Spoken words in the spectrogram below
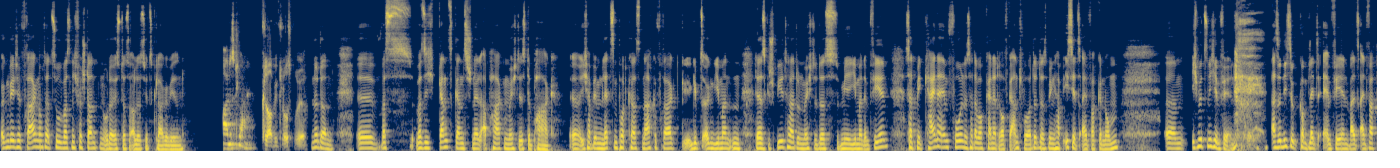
Irgendwelche Fragen noch dazu, was nicht verstanden oder ist das alles jetzt klar gewesen? Alles klar. Klar wie Kloßbrühe. Na dann. Äh, was, was ich ganz, ganz schnell abhaken möchte, ist der Park. Äh, ich habe im letzten Podcast nachgefragt, gibt es irgendjemanden, der das gespielt hat und möchte das mir jemand empfehlen? Es hat mir keiner empfohlen, es hat aber auch keiner darauf geantwortet, deswegen habe ich es jetzt einfach genommen. Ähm, ich würde es nicht empfehlen. also nicht so komplett empfehlen, weil es einfach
